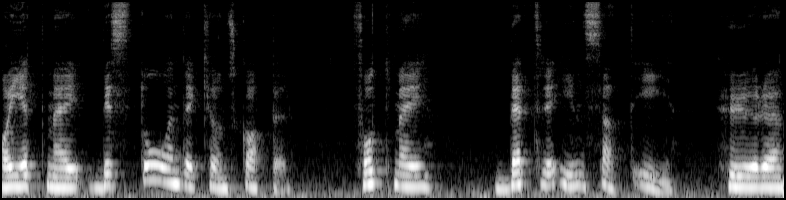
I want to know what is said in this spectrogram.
har gett mig bestående kunskaper, fått mig bättre insatt i hur eh,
